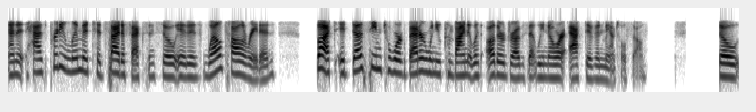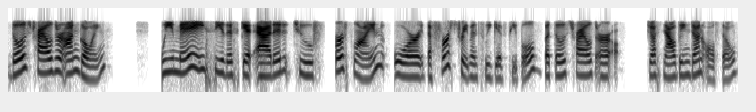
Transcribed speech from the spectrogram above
and it has pretty limited side effects, and so it is well tolerated. But it does seem to work better when you combine it with other drugs that we know are active in mantle cell. So those trials are ongoing. We may see this get added to first line or the first treatments we give people, but those trials are just now being done also.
